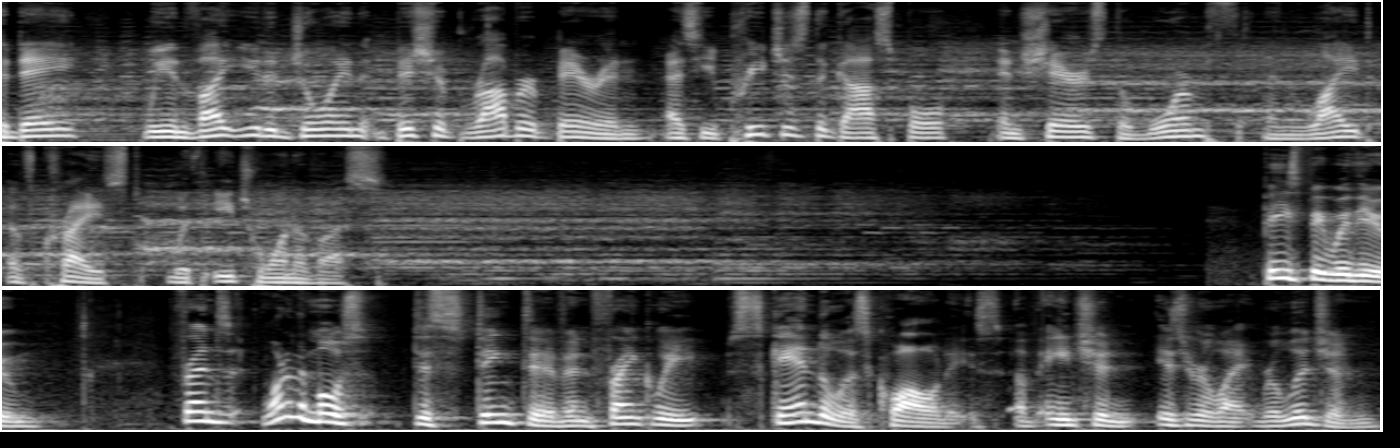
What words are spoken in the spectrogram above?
Today, we invite you to join Bishop Robert Barron as he preaches the gospel and shares the warmth and light of Christ with each one of us. Peace be with you. Friends, one of the most distinctive and frankly scandalous qualities of ancient Israelite religion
